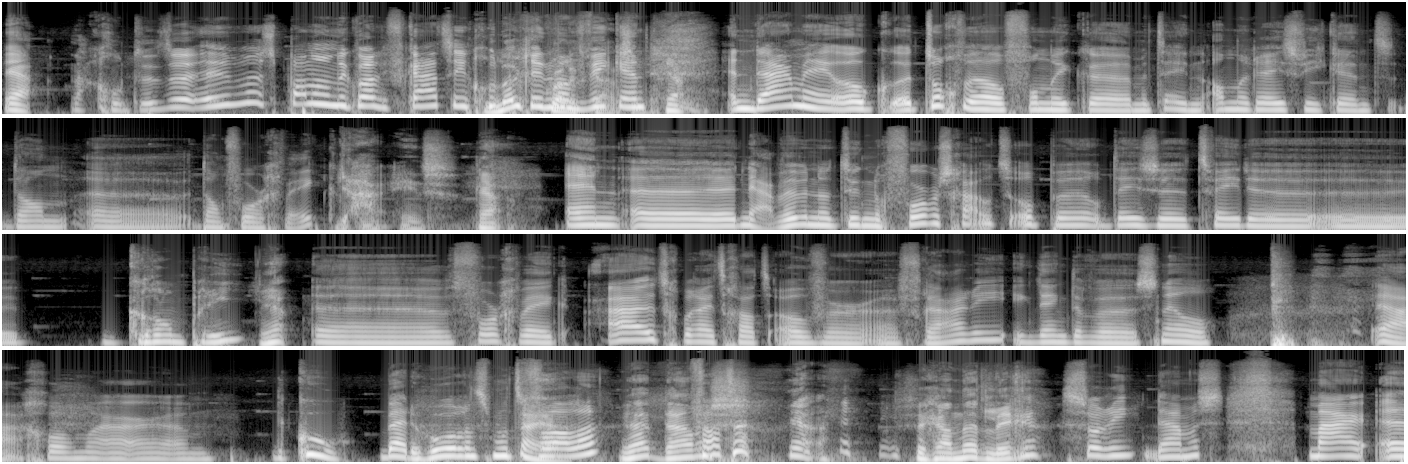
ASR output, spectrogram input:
nou goed. Het, eh, een spannende kwalificatie. Goed begin van het weekend. En daarmee ook eh, toch wel, vond ik, eh, meteen een ander raceweekend dan, eh, dan vorige week. Ja, ja eens. Ja. En eh, nou, we hebben natuurlijk nog voorbeschouwd op, eh, op deze tweede eh, Grand Prix. Ja. Vorige week uitgebreid gehad over eh, Ferrari. Ik denk dat we snel, ja, gewoon maar ehm, de koe bij de horens moeten Nou ja. vallen. Ja, dames. Vatten. Ja, ze gaan net liggen. Sorry, dames. Maar eh,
